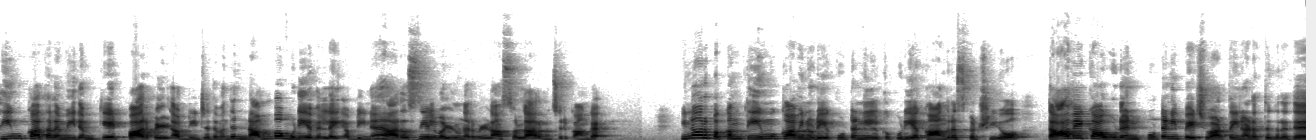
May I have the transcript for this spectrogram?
திமுக தலைமையிடம் கேட்பார்கள் அப்படின்றத வந்து நம்ப முடியவில்லை அப்படின்னு அரசியல் வல்லுநர்கள்லாம் சொல்ல ஆரம்பிச்சிருக்காங்க. இன்னொரு பக்கம் திமுகவினுடைய கூட்டணியில் இருக்கக்கூடிய காங்கிரஸ் கட்சியோ தாவேகாவுடன் கூட்டணி பேச்சுவார்த்தை நடத்துகிறது.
